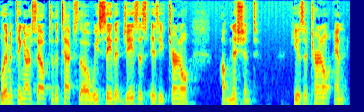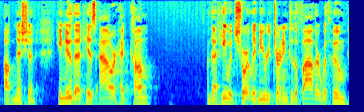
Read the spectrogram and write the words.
Limiting ourselves to the text, though, we see that Jesus is eternal, omniscient. He is eternal and omniscient. He knew that his hour had come, that he would shortly be returning to the Father with whom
